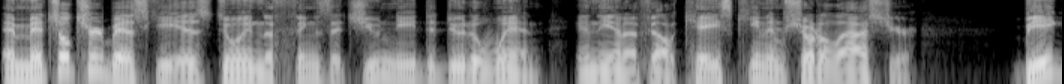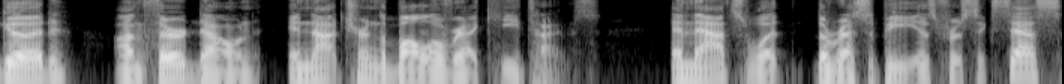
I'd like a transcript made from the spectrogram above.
And Mitchell Trubisky is doing the things that you need to do to win in the NFL. Case Keenum showed it last year. Be good on third down and not turn the ball over at key times. And that's what the recipe is for success.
